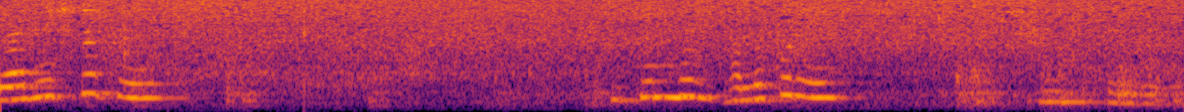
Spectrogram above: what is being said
পেঁয়াজের সাথে চিকেন বেশ ভালো করে মিক্স করে দেবো।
